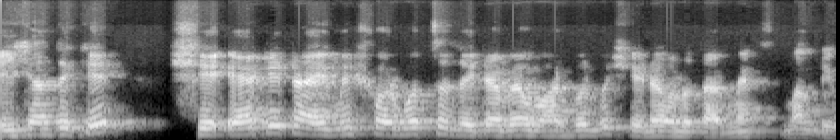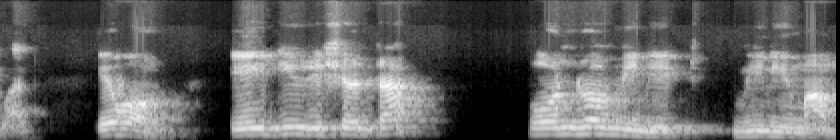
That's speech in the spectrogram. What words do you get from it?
এইখান থেকে সে এট এ টাইমে সর্বোচ্চ যেটা ব্যবহার করবে, সেটা হলো তার ম্যাক্সিমাম ডিমান্ড এবং এই ডিউরেশনটা পনেরো মিনিট মিনিমাম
